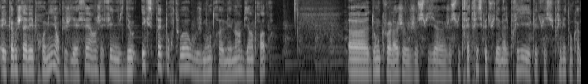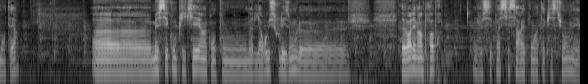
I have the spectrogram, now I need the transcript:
et comme je t'avais promis, en plus je l'ai fait, hein, j'ai fait une vidéo exprès pour toi où je montre mes mains bien propres. Euh, donc voilà, je, suis, euh, je suis très triste que tu l'aies mal pris et que tu aies supprimé ton commentaire. Euh, mais c'est compliqué hein, quand on a de la rouille sous les ongles d'avoir les mains propres. Je sais pas si ça répond à ta question, mais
